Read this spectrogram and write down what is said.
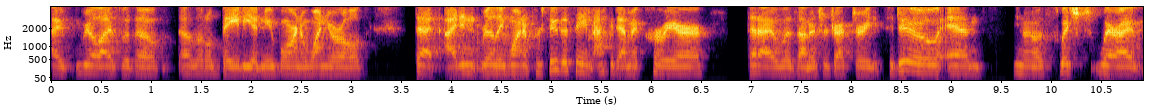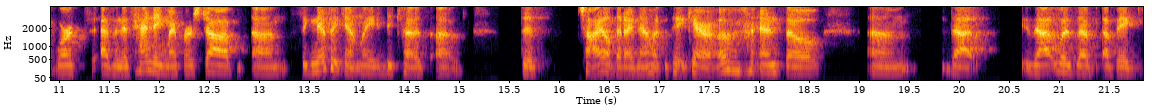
I realized with a, a little baby, a newborn, a one year old, that I didn't really want to pursue the same academic career that I was on a trajectory to do, and you know, switched where I worked as an attending my first job um, significantly because of this child that I now have to take care of, and so um, that that was a, a big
